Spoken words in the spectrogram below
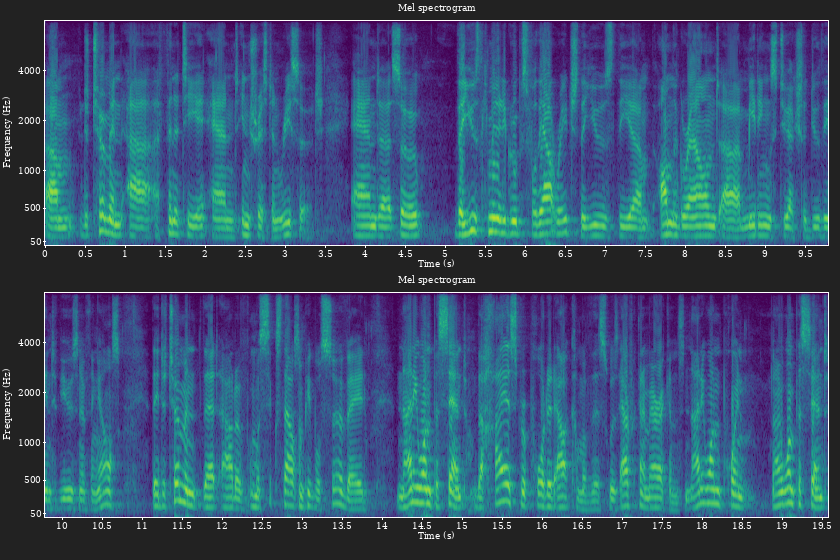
um, determine uh, affinity and interest in research. And uh, so they use the community groups for the outreach. They use the um, on-the-ground uh, meetings to actually do the interviews and everything else. They determined that out of almost 6,000 people surveyed, 91%, the highest reported outcome of this was African Americans. 91.91%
